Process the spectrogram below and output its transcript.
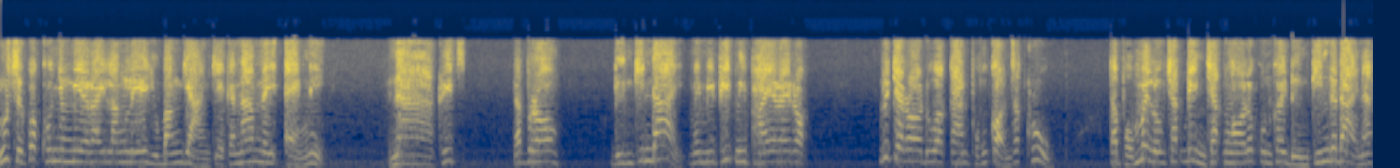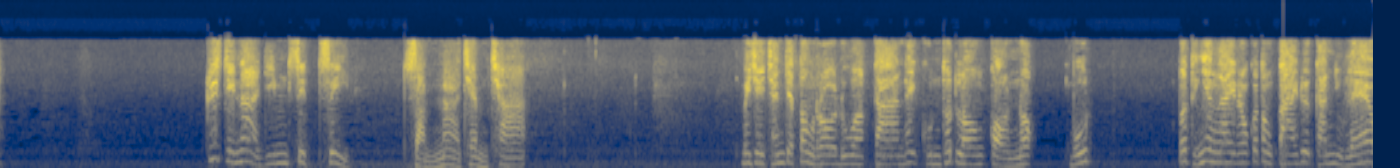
รู้สึกว่าคุณยังมีอะไรลังเลอยู่บางอย่างเกี่ยวกับน้ำในแอ่งนี่นาคริส รับรอง ดื่มกินได้ ไม่มีพิษมีภัยอะไรหรอก หรือจะรอดูอาการผมก่อนสักครู่ถ้าผมไม่ลงชักดิ้นชักงอแล้วคุณค่อยดื่มกินก็ได้นะ คริสติน่ายิ้มสิดสีสั่นหน้าแช่มช้า ไม่ใช่ฉันจะต้องรอดูอาการให้คุณทดลองก่อนนกบุตรเพราะถึงยังไงเราก็ต้องตายด้วยกันอยู่แล้ว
